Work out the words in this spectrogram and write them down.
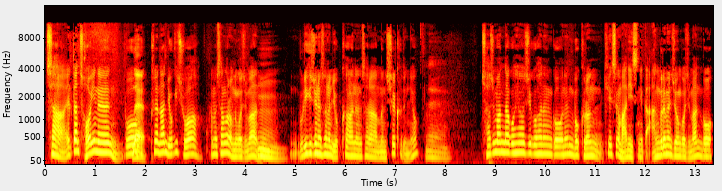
자, 일단 저희는 뭐 네. 그래 난 욕이 좋아 하면 상관없는 거지만 음. 우리 기준에서는 욕하는 사람은 싫거든요. 네. 자주 만나고 헤어지고 하는 거는 뭐 그런 케이스가 많이 있으니까 안 그러면 좋은 거지만 뭐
